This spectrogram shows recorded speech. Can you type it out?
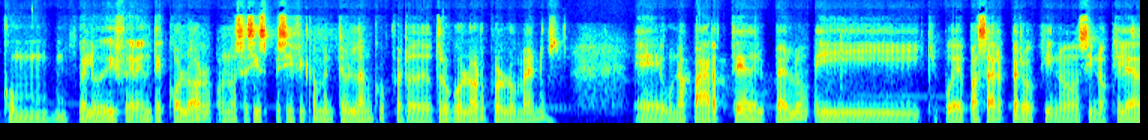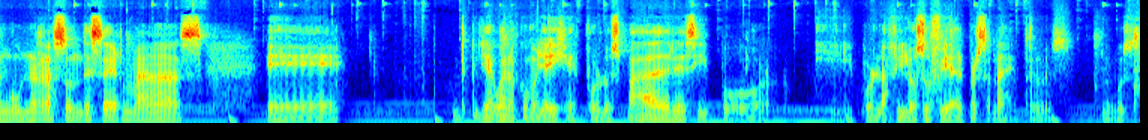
con un pelo de diferente color, o no sé si específicamente blanco, pero de otro color por lo menos. eh, una parte del pelo y que puede pasar, pero que no, sino que le dan una razón de ser más, eh, ya bueno, como ya dije, por los padres y por, y por la filosofía del personaje, tal vez me gusta.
